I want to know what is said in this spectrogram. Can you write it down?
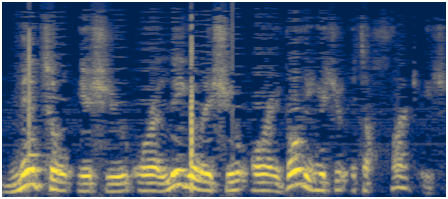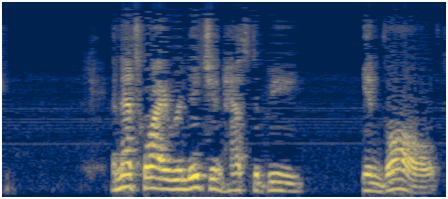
mental issue or a legal issue or a voting issue. It's a heart issue. And that's why religion has to be involved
